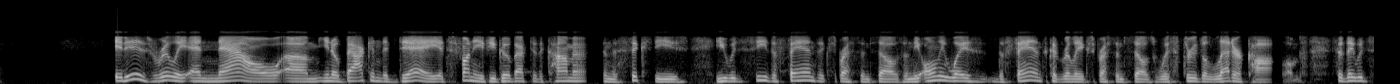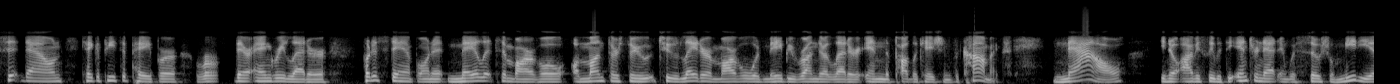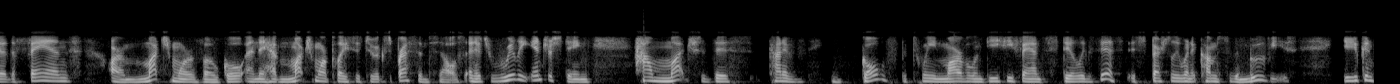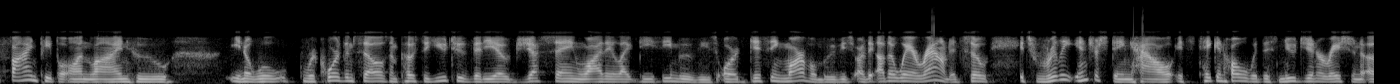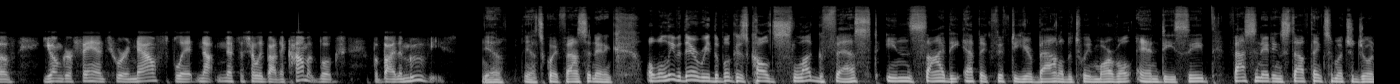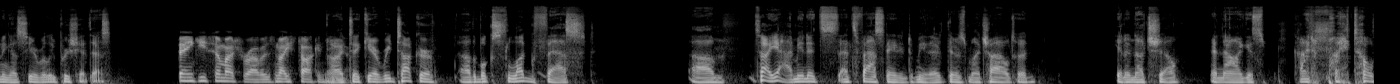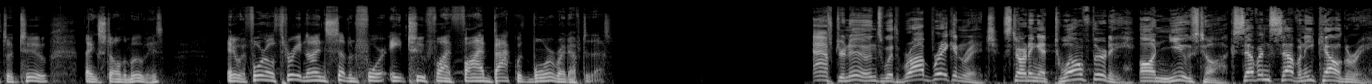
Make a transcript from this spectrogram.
It is really, and now, um, you know, back in the day, it's funny if you go back to the comics in the '60s, you would see the fans express themselves, and the only ways the fans could really express themselves was through the letter columns. So they would sit down, take a piece of paper, write their angry letter, put a stamp on it, mail it to Marvel. A month or two later, Marvel would maybe run their letter in the publication of the comics. Now, you know, obviously with the internet and with social media, the fans are much more vocal and they have much more places to express themselves. And it's really interesting how much this kind of gulf between Marvel and DC fans still exists, especially when it comes to the movies. You can find people online who you know, will record themselves and post a YouTube video just saying why they like DC movies or dissing Marvel movies or the other way around. And so it's really interesting how it's taken hold with this new generation of younger fans who are now split, not necessarily by the comic books, but by the movies. Yeah, yeah, it's quite fascinating. Well, we'll leave it there, Reed. The book is called Slugfest Inside the Epic 50 Year Battle Between Marvel and DC. Fascinating stuff. Thanks so much for joining us here. Really appreciate this. Thank you so much, Rob. It was nice talking to All you. All right, take care. Reed Tucker, uh, the book Slugfest. Um, so yeah, I mean, it's that's fascinating to me. There, there's my childhood in a nutshell, and now I guess kind of my adulthood too, thanks to all the movies. Anyway, 403 974 8255. Back with more right after this. Afternoons with Rob Breckenridge, starting at 1230 on News Talk 770 Calgary.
